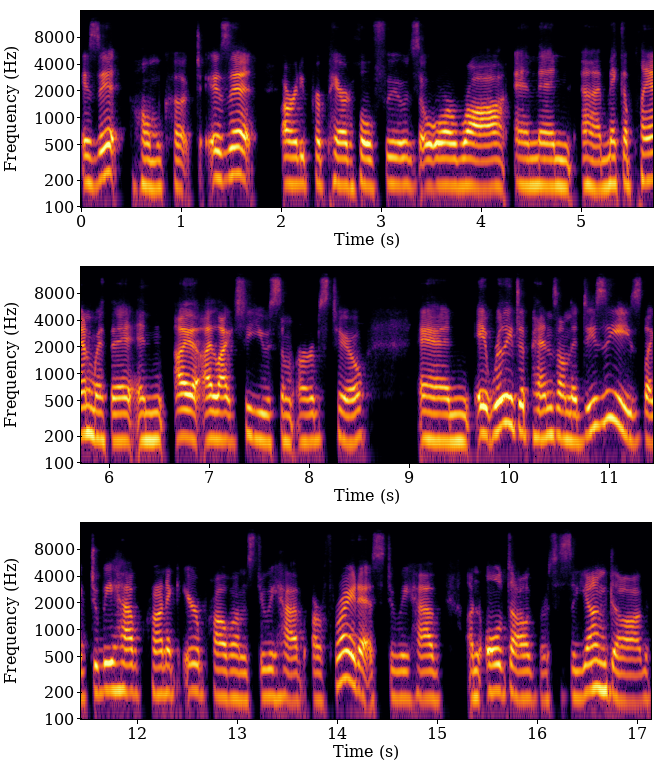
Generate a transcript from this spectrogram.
Is it home cooked? Is it already prepared whole foods or raw? And then uh, make a plan with it. And I, I like to use some herbs too. And it really depends on the disease. Like, do we have chronic ear problems? Do we have arthritis? Do we have an old dog versus a young dog?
